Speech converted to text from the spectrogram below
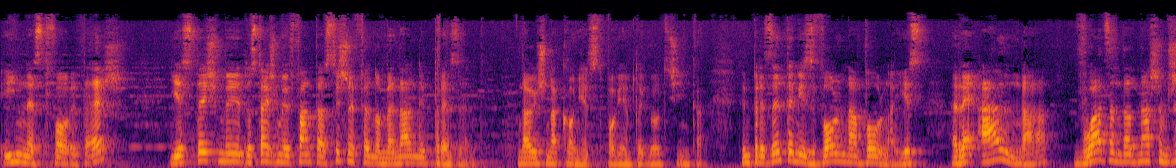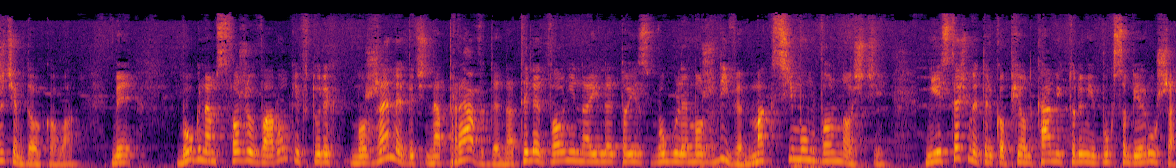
inne stwory też. Jesteśmy, dostaliśmy fantastyczny, fenomenalny prezent. No już na koniec powiem tego odcinka. Tym prezentem jest wolna wola, jest realna władza nad naszym życiem dookoła. My, Bóg nam stworzył warunki, w których możemy być naprawdę na tyle wolni, na ile to jest w ogóle możliwe. Maksimum wolności. Nie jesteśmy tylko pionkami, którymi Bóg sobie rusza.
